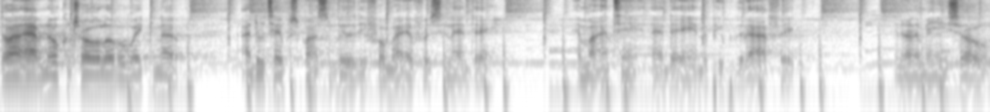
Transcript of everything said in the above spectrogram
Though I have no control over waking up, I do take responsibility for my efforts in that day and my intent that day and the people that I affect. You know what I mean? So,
